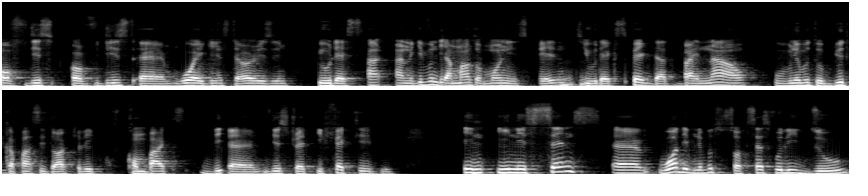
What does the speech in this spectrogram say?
of this of this um, war against terrorism, you would ex- and given the amount of money spent, mm-hmm. you would expect that by now we've been able to build capacity to actually combat the, uh, this threat effectively. In in a sense, uh, what they've been able to successfully do,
